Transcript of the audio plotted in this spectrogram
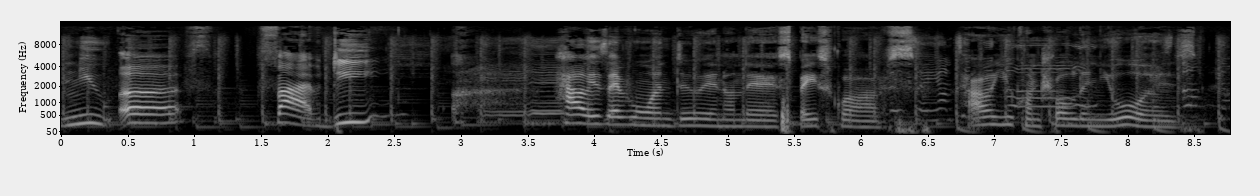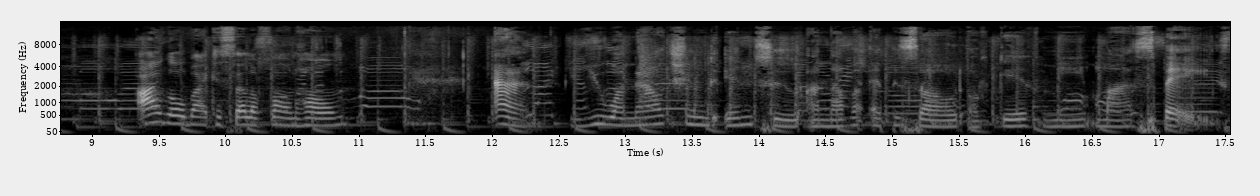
New Earth, 5D. How is everyone doing on their spacecrafts? How are you controlling yours? I go by Casella Phone Home, and you are now tuned into another episode of Give Me My Space.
